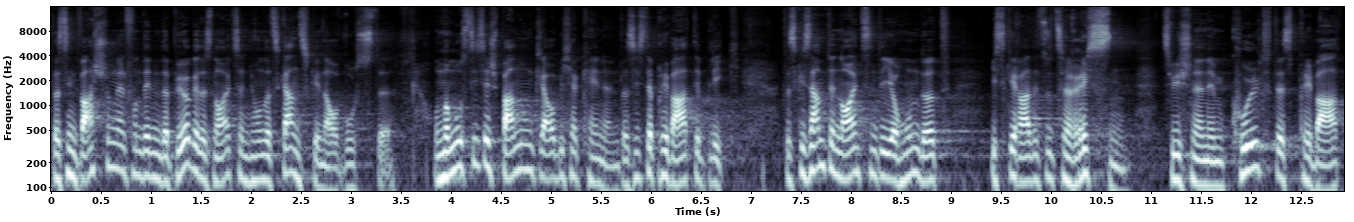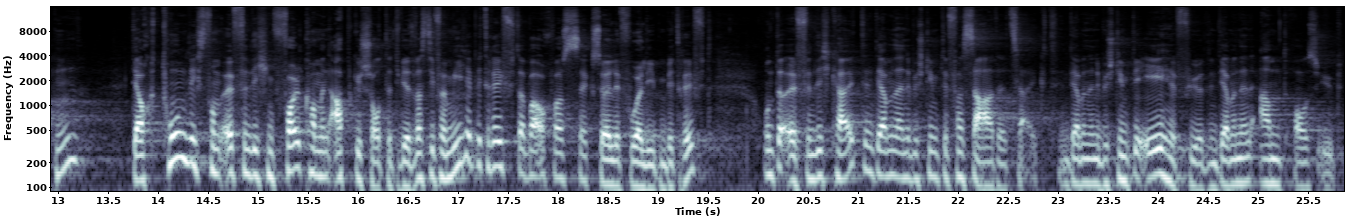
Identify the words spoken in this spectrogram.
Das sind Waschungen, von denen der Bürger des 19. Jahrhunderts ganz genau wusste. Und man muss diese Spannung, glaube ich, erkennen. Das ist der private Blick. Das gesamte 19. Jahrhundert ist geradezu zerrissen zwischen einem Kult des Privaten, der auch tunlichst vom Öffentlichen vollkommen abgeschottet wird, was die Familie betrifft, aber auch was sexuelle Vorlieben betrifft, und der Öffentlichkeit, in der man eine bestimmte Fassade zeigt, in der man eine bestimmte Ehe führt, in der man ein Amt ausübt.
